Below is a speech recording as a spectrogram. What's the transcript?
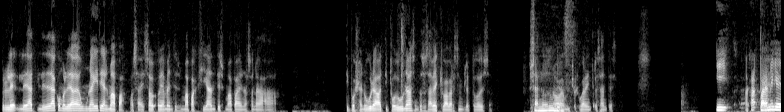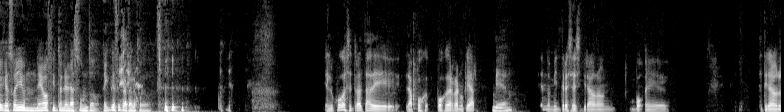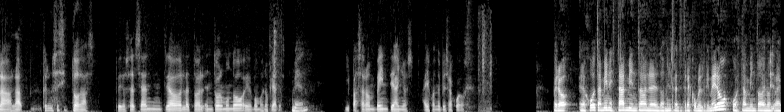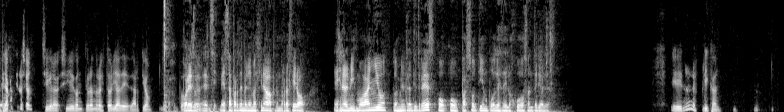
pero le, le da, le da como le da un aire al mapa. O sea, eso obviamente es un mapa gigante, es un mapa de una zona tipo llanura, tipo dunas, entonces sabes que va a haber simple todo eso. Ya no No va a haber dudas. muchos lugares interesantes. Y ah, para mí que, que soy un neófito en el asunto, ¿de qué se trata el juego? El juego se trata de la pos- posguerra nuclear. Bien. En 2013 se tiraron eh, se tiraron la, la creo no sé si todas, pero se, se han tirado la- toda- en todo el mundo eh, bombas nucleares. Bien. Y pasaron 20 años. Ahí es cuando empieza el juego. Pero, ¿el juego también está ambientado en el 2033 como el primero o está ambientado en otra Es la época? continuación. Sigue, la- sigue continuando la historia de, de Artyom. De Por eso, eh, esa parte me la imaginaba, pero me refiero, ¿es en el mismo año, 2033, o, o pasó tiempo desde los juegos anteriores? Eh, no lo explican,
